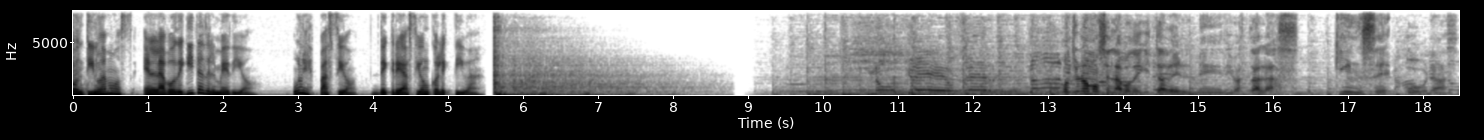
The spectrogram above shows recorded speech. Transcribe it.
Continuamos en la bodeguita del medio, un espacio de creación colectiva. Continuamos en la bodeguita del medio hasta las 15 horas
